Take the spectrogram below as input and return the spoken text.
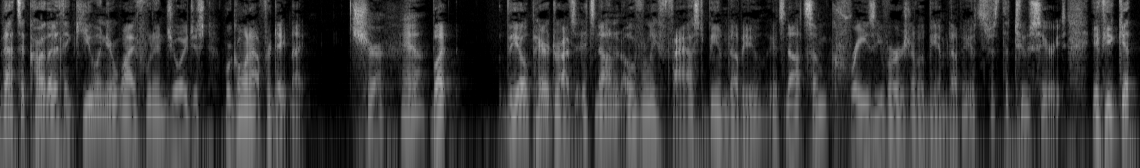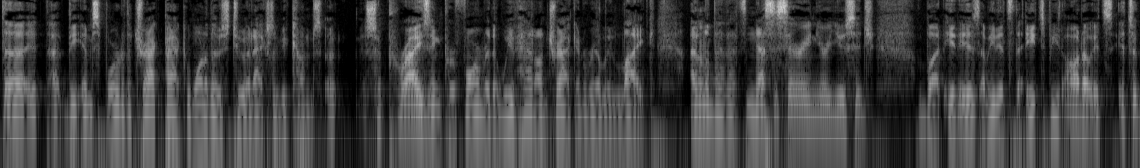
That's a car that I think you and your wife would enjoy just, we're going out for date night. Sure. Yeah. But the Au Pair drives it. It's not an overly fast BMW. It's not some crazy version of a BMW. It's just the 2 Series. If you get the it, uh, the M Sport or the Track Pack, one of those two, it actually becomes a surprising performer that we've had on track and really like. I don't know that that's necessary in your usage, but it is. I mean, it's the eight speed auto. It's it's a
